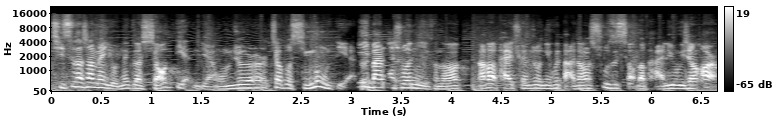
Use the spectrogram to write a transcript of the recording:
其次它上面有那个小点点，我们就是叫做行动点。一般来说，你可能拿到牌权之后，你会打一张数字小的牌，例如一张二，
